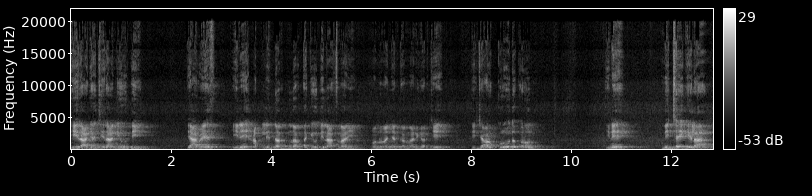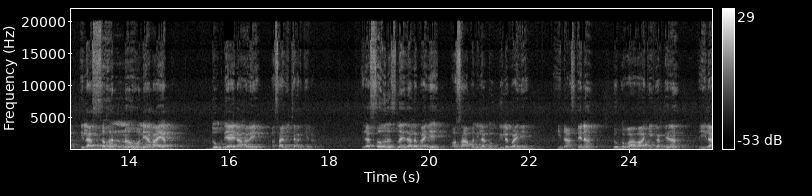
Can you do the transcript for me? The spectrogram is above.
ही राजाची राणी होती. त्यावेळेस हिने आपली नर नर्तकी होती नाचणारी मनोरंजन करणारी घरची. तिच्यावर क्रोध करून तिने निश्चय केला तिला सहन न होण्यालायक दुःख द्यायला हवे असा विचार केला. तिला सहनच नाही झालं पाहिजे असं आपण हिला दुःख दिलं पाहिजे. ही नाचते ना लोक वाहवाकी करते ना हिला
